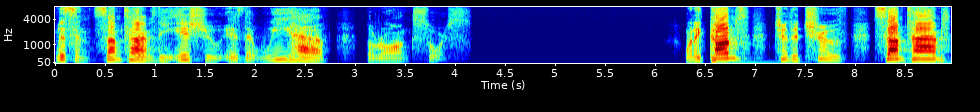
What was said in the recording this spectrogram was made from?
Listen, sometimes the issue is that we have the wrong source. When it comes to the truth, sometimes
